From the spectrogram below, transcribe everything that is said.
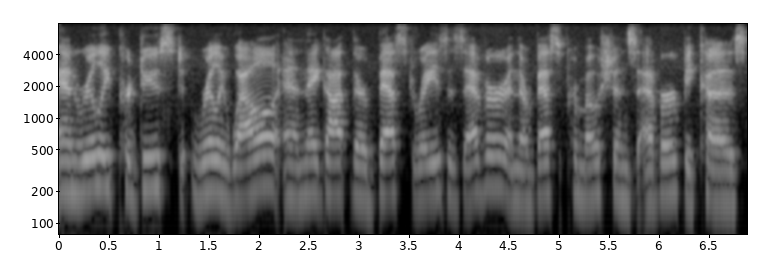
and really produced really well. And they got their best raises ever and their best promotions ever because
